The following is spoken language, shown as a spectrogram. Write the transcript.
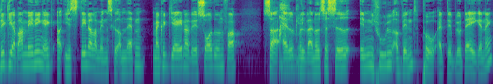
Det giver bare mening, ikke? Og i stenaldermennesket om natten, man kan ikke jage, når det er sort udenfor, så alle okay. vil være nødt til at sidde inde i hulen og vente på, at det blev dag igen, ikke?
